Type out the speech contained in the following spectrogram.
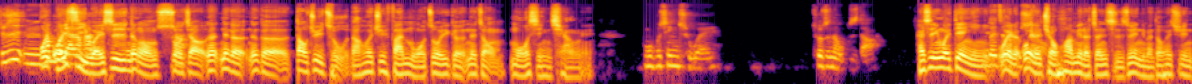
就是嗯，我我一直以为是那种塑嗯。胶、那那个那个道具组，然后会去翻模做一个那种模型枪，哎，我不清楚哎，说真的我不知道，还是因为电影为了为了求画面的真实，所以你们都会去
